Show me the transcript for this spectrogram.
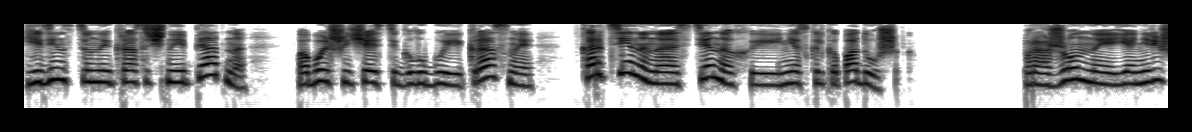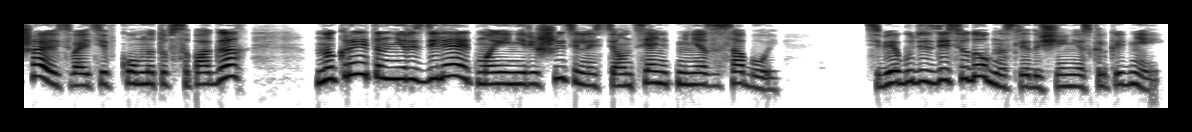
Единственные красочные пятна, по большей части голубые и красные, картины на стенах и несколько подушек. Пораженная, я не решаюсь войти в комнату в сапогах, но Крейтон не разделяет моей нерешительности, он тянет меня за собой. Тебе будет здесь удобно следующие несколько дней».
